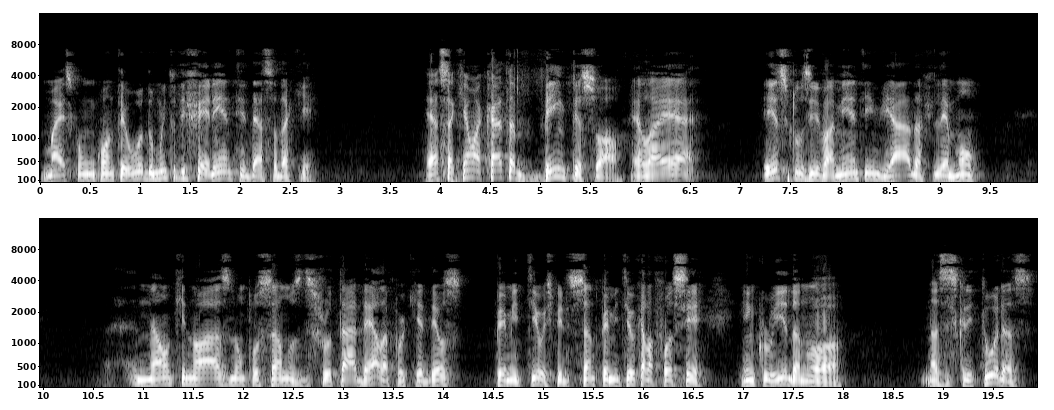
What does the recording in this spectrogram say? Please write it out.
mas com um conteúdo muito diferente dessa daqui. Essa aqui é uma carta bem pessoal. Ela é exclusivamente enviada a Filemon. Não que nós não possamos desfrutar dela, porque Deus permitiu, o Espírito Santo permitiu que ela fosse incluída no, nas Escrituras.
